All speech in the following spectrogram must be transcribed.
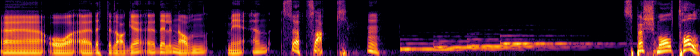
Eh, og dette laget deler navn med en søtsak. Spørsmål 12.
